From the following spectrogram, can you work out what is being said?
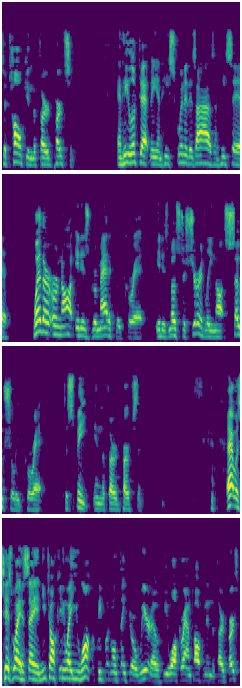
to talk in the third person? And he looked at me and he squinted his eyes and he said, whether or not it is grammatically correct, it is most assuredly not socially correct to speak in the third person. that was his way of saying, you talk any way you want, but people are going to think you're a weirdo if you walk around talking in the third person.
